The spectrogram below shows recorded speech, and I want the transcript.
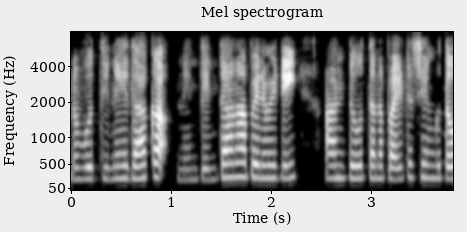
నువ్వు తినేదాకా నేను తింటానా పెనిమిటి? అంటూ తన పైట చెంగుతో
